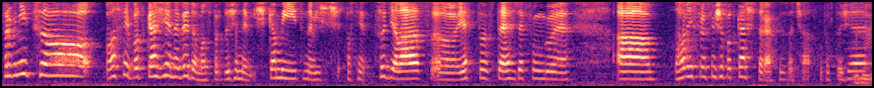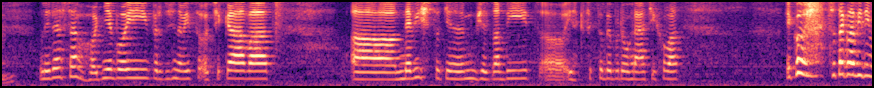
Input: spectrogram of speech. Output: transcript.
první, co vlastně potkáš, je nevědomost, protože nevíš kam jít, nevíš vlastně co dělat, uh, jak to v té hře funguje. A hlavně si myslím, že potkáš strach ze začátku, protože Mhm. lidé se hodně bojí, protože neví, co očekávat. A nevíš, co tě může zabít, uh, jak se k tobě budou hráči chovat. Jako, co takhle vidím,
